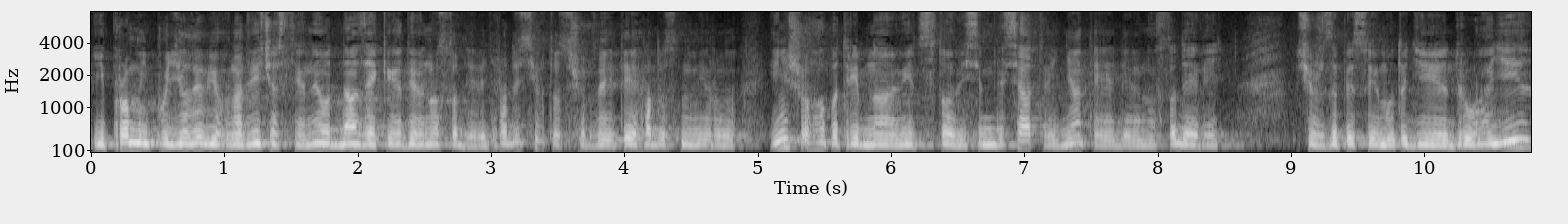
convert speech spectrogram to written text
і промінь поділив його на дві частини, одна з яких 99 градусів, то щоб знайти градусну міру іншого, потрібно від 180 відняти 99. Що ж, записуємо тоді друга дія.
